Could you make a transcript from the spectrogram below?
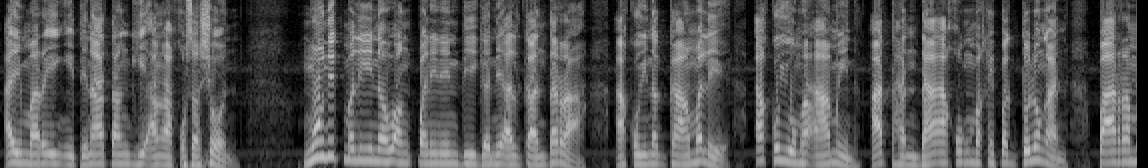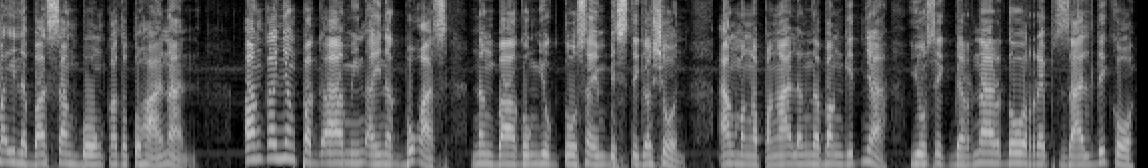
ay mariing itinatanggi ang akusasyon. Ngunit malinaw ang paninindigan ni Alcantara, ako'y nagkamali, ako'y umaamin at handa akong makipagtulungan para mailabas ang buong katotohanan. Ang kanyang pag-amin ay nagbukas ng bagong yugto sa investigasyon. Ang mga pangalang nabanggit niya, Yusek Bernardo, Rep. Zaldico,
